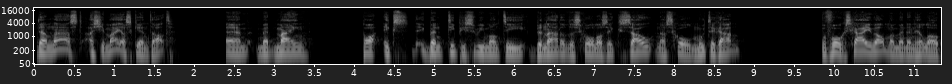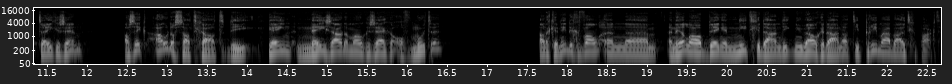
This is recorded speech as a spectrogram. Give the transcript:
Daarnaast, als je mij als kind had, ehm, met mijn, ik, ik ben typisch iemand die benaderde school als ik zou naar school moeten gaan. Vervolgens ga je wel, maar met een hele hoop tegenzin. Als ik ouders had gehad die geen nee zouden mogen zeggen of moeten, had ik in ieder geval een, ehm, een hele hoop dingen niet gedaan die ik nu wel gedaan had, die prima hebben uitgepakt.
